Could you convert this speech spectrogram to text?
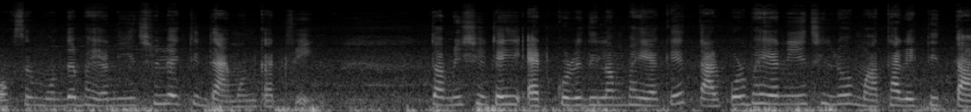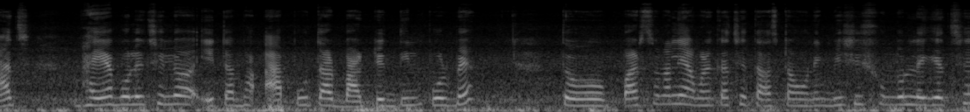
বক্সের মধ্যে ভাইয়া নিয়েছিল একটি ডায়মন্ড কাট রিং তো আমি সেটাই অ্যাড করে দিলাম ভাইয়াকে। তারপর ভাইয়া নিয়েছিল মাথার একটি তাজ। ভাইয়া বলেছিল, এটা আপু তার বার্থডের দিন পরবে তো পার্সোনালি আমার কাছে তাজটা অনেক বেশি সুন্দর লেগেছে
